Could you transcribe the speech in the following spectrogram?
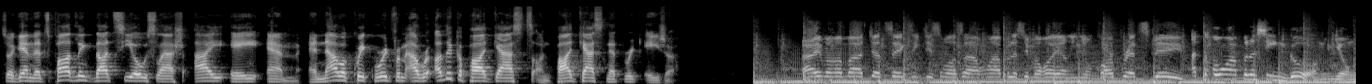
So again, that's podlink.co slash IAM. And now a quick word from our other podcasts on Podcast Network Asia. Hi mga macho at sexy chismosa. Ako nga pala si Makoy, ang inyong corporate slave. At ako nga pala si Ingo, ang inyong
